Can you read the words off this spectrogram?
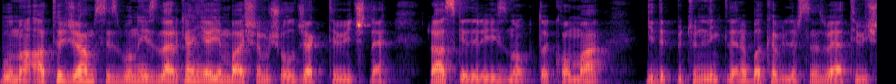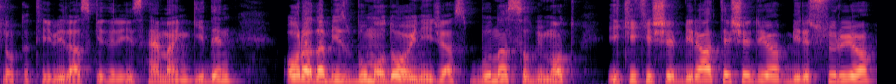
bunu atacağım. Siz bunu izlerken yayın başlamış olacak Twitch'te. rastgelereyiz.com'a gidip bütün linklere bakabilirsiniz veya twitch.tv rastgelereyiz. Hemen gidin. Orada biz bu modu oynayacağız. Bu nasıl bir mod? İki kişi biri ateş ediyor, biri sürüyor.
